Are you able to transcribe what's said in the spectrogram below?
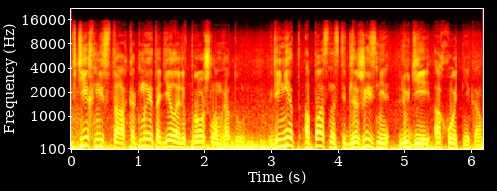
В тех местах, как мы это делали в прошлом году, где нет опасности для жизни людей, охотников,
